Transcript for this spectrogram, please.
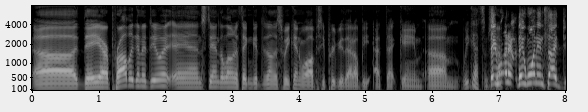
Uh, they are probably going to do it and stand alone if they can get it done this weekend. We'll obviously preview that. I'll be at that game. Um, we got some. They stuff. won. It, they won inside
